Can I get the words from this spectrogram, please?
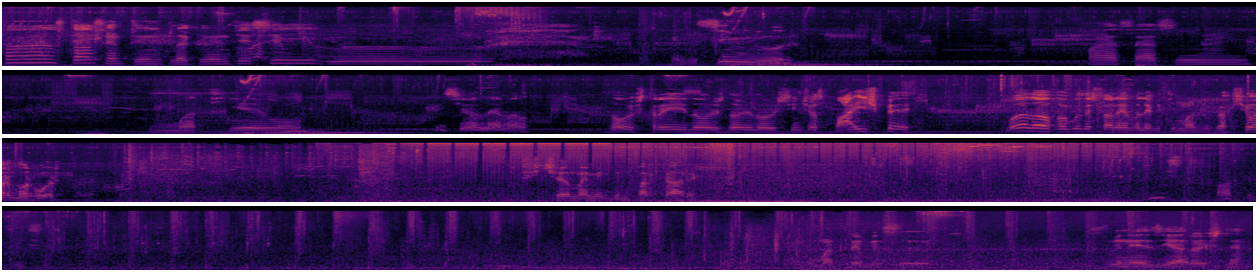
Asta se întâmplă când e sigur. Când e singur. Mai Assassin... Mathieu... Este eu level. 23, 22, 25, 114. Bă, dar au făcut ăștia levele cât m-a jucat și Armor War. Și cel mai mic din parcare. Trist, foarte trist. Acum trebuie să vânez iar ăștia.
